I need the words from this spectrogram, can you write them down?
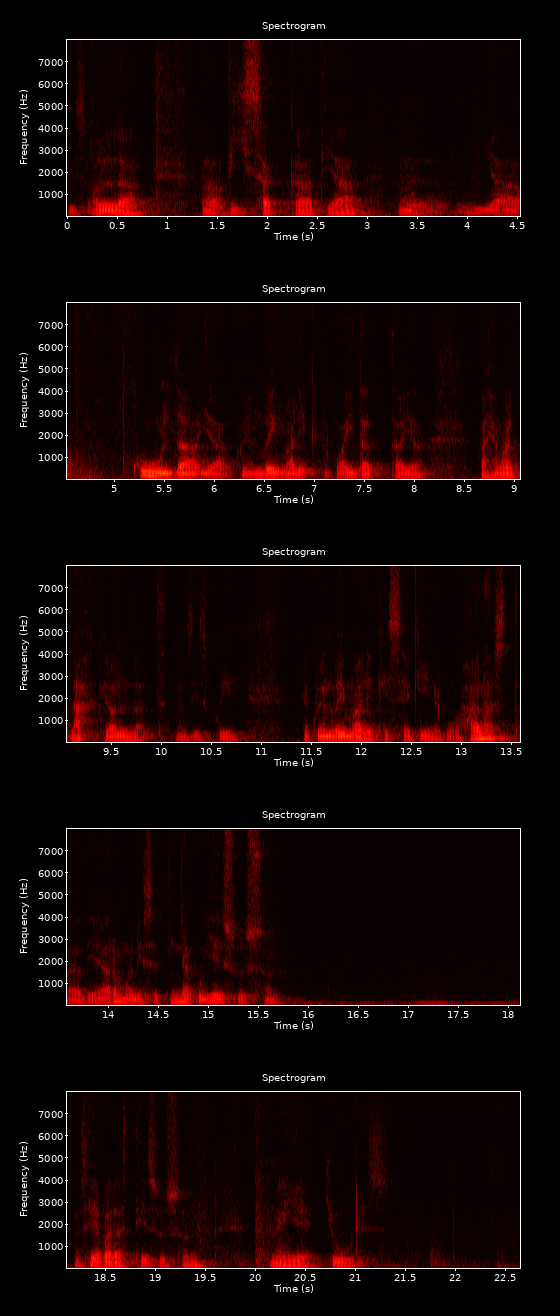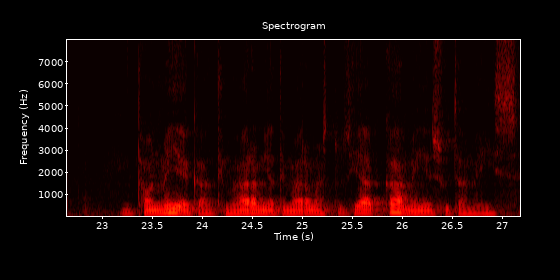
siis olla äh, viisakad ja äh,, ja kuulda ja kui on võimalik nagu aidata ja vähemalt lahke olla, et no siis kui ja kui on võimalik isegi nagu halastajad ja armulised, nii nagu Jeesus on. no seepärast Jeesus on meie juures. Ta on meiega, tema arm ja tema armastus jääb ka meie südameisse.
